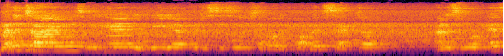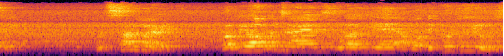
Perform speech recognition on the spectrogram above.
Many times we hear in the media criticisms about the public sector and its work ethic with some merit, but we oftentimes do not hear about the good news.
